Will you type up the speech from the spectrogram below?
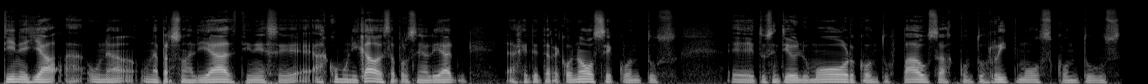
tienes ya una, una personalidad, tienes, eh, has comunicado esa personalidad, la gente te reconoce con tus eh, tu sentido del humor, con tus pausas, con tus ritmos, con tus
